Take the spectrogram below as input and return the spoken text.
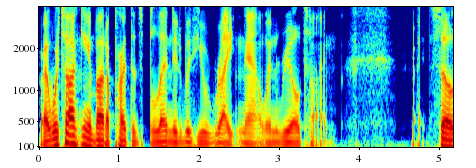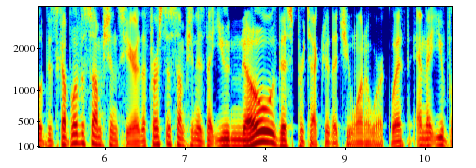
Right? We're talking about a part that's blended with you right now in real time. Right. So there's a couple of assumptions here. The first assumption is that you know this protector that you want to work with and that you've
